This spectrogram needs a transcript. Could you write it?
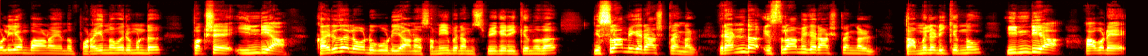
ഒളിയമ്പാണ് എന്ന് പറയുന്നവരുമുണ്ട്. പക്ഷേ ഇന്ത്യ കരുതലോടുകൂടിയാണ് സമീപനം സ്വീകരിക്കുന്നത്. ഇസ്ലാമിക രാഷ്ട്രങ്ങൾ രണ്ട് ഇസ്ലാമിക രാഷ്ട്രങ്ങൾ തമ്മിലടിക്കുന്നു. ഇന്ത്യ അവിടെ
